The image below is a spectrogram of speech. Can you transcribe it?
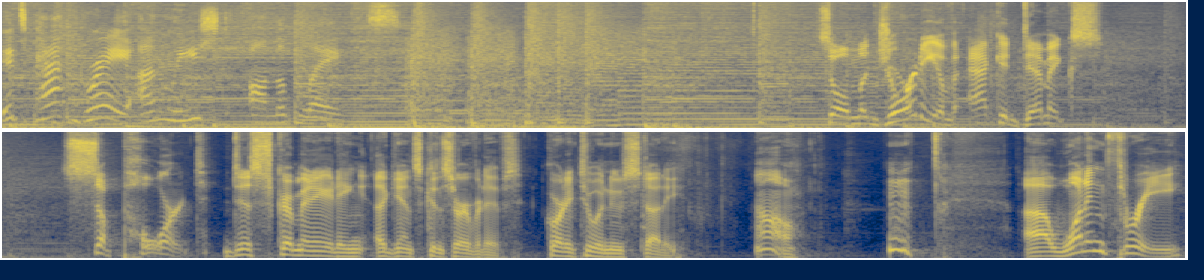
It's Pat Gray Unleashed on the Blaze. So, a majority of academics support discriminating against conservatives, according to a new study. Oh, hmm. Uh, one in three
